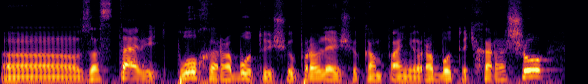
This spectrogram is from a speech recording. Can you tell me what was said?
а, заставить плохо работающую управляющую компанию работать хорошо –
